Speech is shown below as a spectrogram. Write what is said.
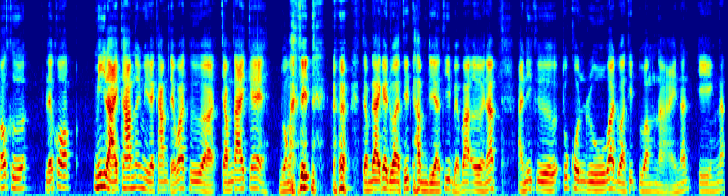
ก็คือแล้วก็มีหลายคำไม่มีหลายคำแต่ว่าคือจำได้แค่ดวงอาทิตย์จำได้แค่ดวงอาทิตย์คำเดียวที่แบบว่าเออนะอันนี้คือทุกคนรู้ว่าดวงอาทิตย์ดวงไหนนั่นเองนะ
